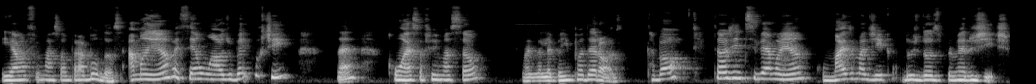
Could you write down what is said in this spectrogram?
E é uma afirmação para abundância. Amanhã vai ser um áudio bem curtinho, né? Com essa afirmação, mas ela é bem poderosa, tá bom? Então a gente se vê amanhã com mais uma dica dos 12 primeiros dias.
